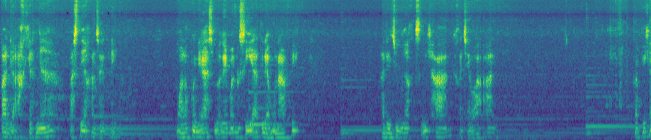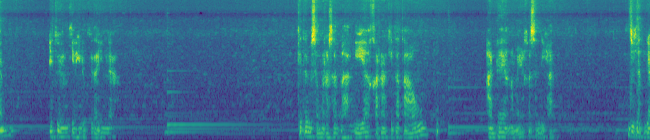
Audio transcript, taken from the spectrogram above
Pada akhirnya pasti akan saya terima. Walaupun ya sebagai manusia tidak munafik. Ada juga kesedihan, kekecewaan tapi kan itu yang bikin hidup kita indah kita bisa merasa bahagia karena kita tahu ada yang namanya kesedihan jika tidak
